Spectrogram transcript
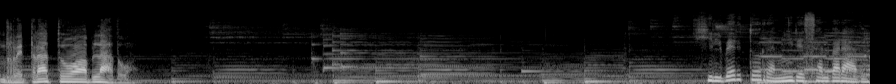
Retrato Hablado. Gilberto Ramírez Alvarado.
